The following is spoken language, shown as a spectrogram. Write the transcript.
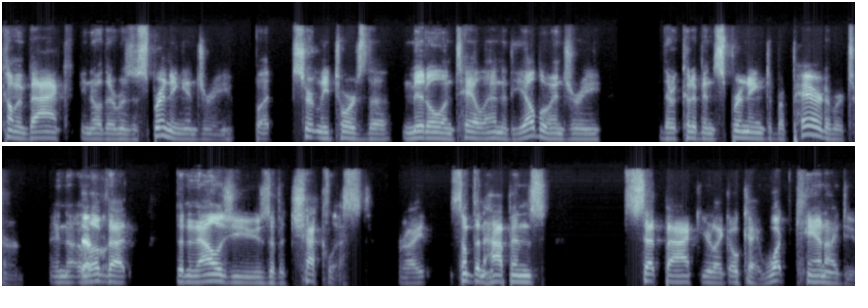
coming back you know there was a sprinting injury but certainly towards the middle and tail end of the elbow injury there could have been sprinting to prepare to return and i love that that analogy you use of a checklist right something happens setback you're like okay what can i do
